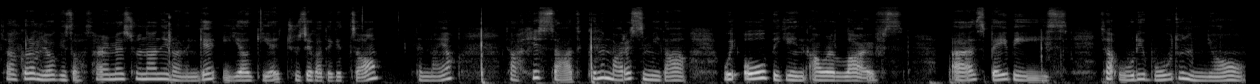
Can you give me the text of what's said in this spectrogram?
자, 그럼 여기서 삶의 순환이라는 게 이야기의 주제가 되겠죠? 됐나요? 자, he said, 그는 말했습니다. We all begin our lives as babies. 자, 우리 모두는요.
